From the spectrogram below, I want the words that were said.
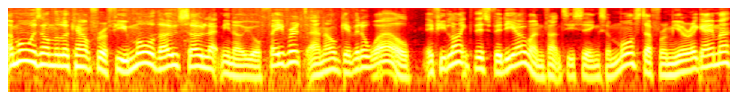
I'm always on the lookout for a few more though, so let me know your favourite and I'll give it a whirl. If you liked this video and fancy seeing some more stuff from Eurogamer,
